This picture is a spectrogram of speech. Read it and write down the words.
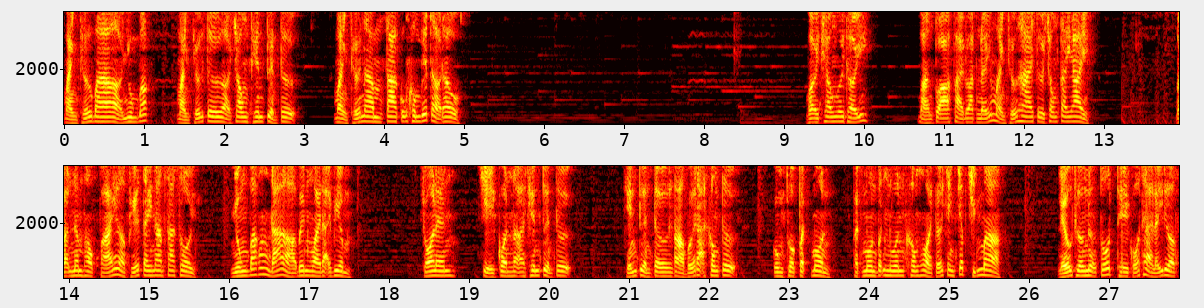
Mảnh thứ ba ở Nhung Bắc, mảnh thứ tư ở trong Thiên Tuyển Tự, mảnh thứ năm ta cũng không biết ở đâu. Vậy theo ngươi thấy, bản tọa phải đoạt lấy mảnh thứ hai từ trong tay ai? Đoạn năm học phái ở phía tây nam xa xôi, Nhung Bắc đã ở bên ngoài đại viêm. Cho nên, chỉ còn lại thiên tuyển tự. Thiên tuyển tự ở với đại không tự, cùng thuộc Phật môn, Phật môn vẫn luôn không hỏi tới tranh chấp chính mà. Nếu thương lượng tốt thì có thể lấy được.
